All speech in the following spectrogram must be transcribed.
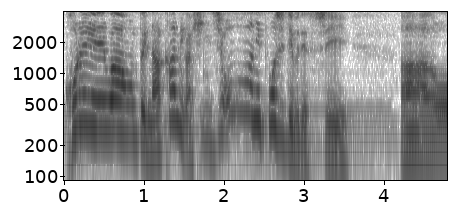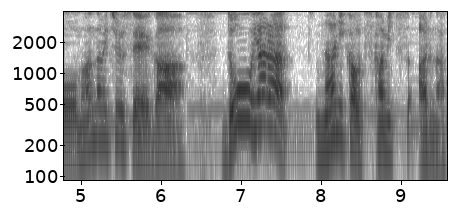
これは本当に中身が非常にポジティブですしあの万波中正がどうやら何かをつかみつつあるなっ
